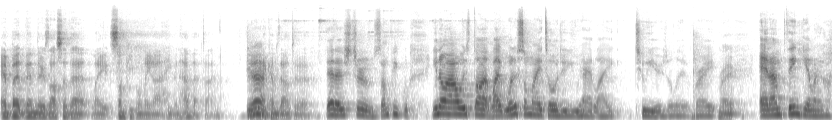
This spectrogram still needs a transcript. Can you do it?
and but then there's also that like some people may not even have that time. Yeah. when it comes down to it. Yeah, that's true. Some people, you know, I always thought like, what if somebody told you you had like two years to live, right? Right. And I'm thinking like, oh,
